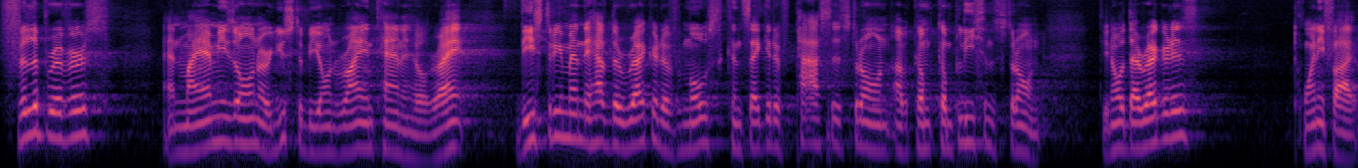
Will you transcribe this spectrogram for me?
Philip Rivers, and Miami's own, or used to be owned, Ryan Tannehill, right? These three men, they have the record of most consecutive passes thrown, uh, com- completions thrown. Do you know what that record is? 25.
